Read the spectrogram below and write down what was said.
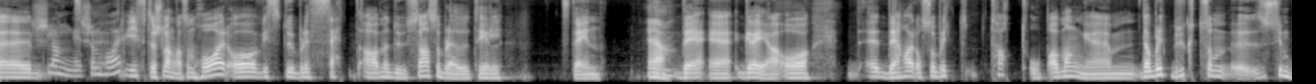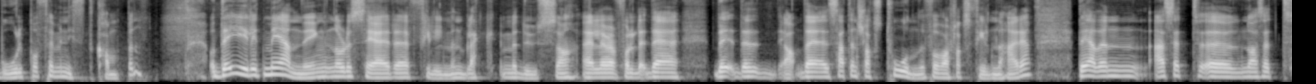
eh, Slanger som hår. gifte slanger som hår, og hvis du ble sett av Medusa, så ble du til stein. Ja. Det er greia, og det har også blitt tatt opp av mange Det har blitt brukt som symbol på feministkampen. Og det gir litt mening når du ser eh, filmen Black Medusa. Eller i hvert fall det, det, det, ja, det setter en slags tone for hva slags film det her er. Det er den jeg har sett, eh, Nå har jeg sett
